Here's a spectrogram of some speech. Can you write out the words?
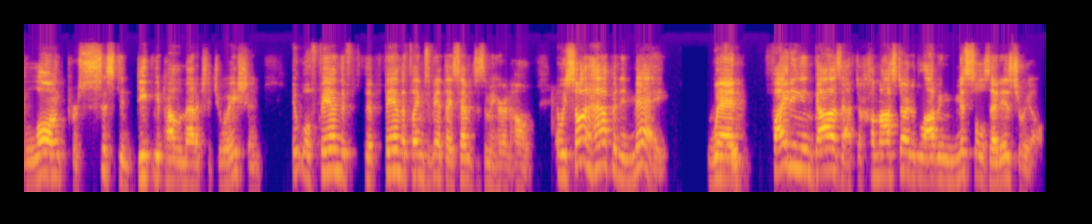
long, persistent, deeply problematic situation, it will fan the, the fan the flames of anti-Semitism here at home. And we saw it happen in May when fighting in Gaza after Hamas started lobbing missiles at Israel,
